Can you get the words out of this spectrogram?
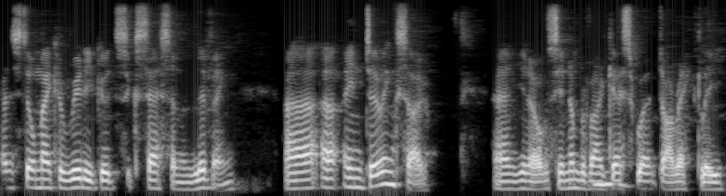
and still make a really good success and a living uh, uh, in doing so. And, you know, obviously a number of our mm-hmm. guests weren't directly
